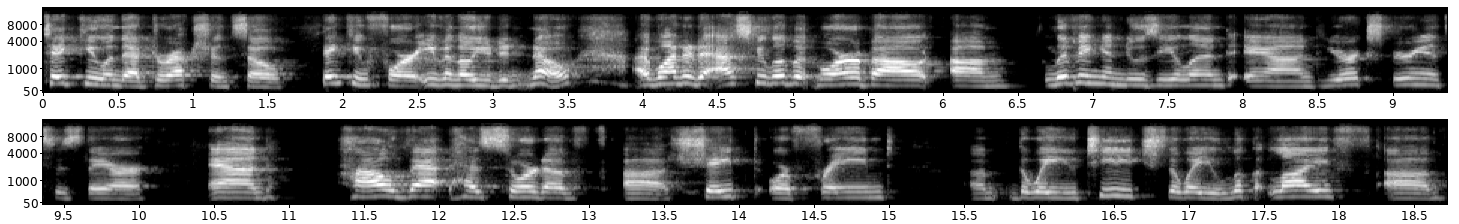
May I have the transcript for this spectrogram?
take you in that direction, so thank you for even though you didn't know. I wanted to ask you a little bit more about um, living in New Zealand and your experiences there and how that has sort of uh, shaped or framed um, the way you teach, the way you look at life. Um,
